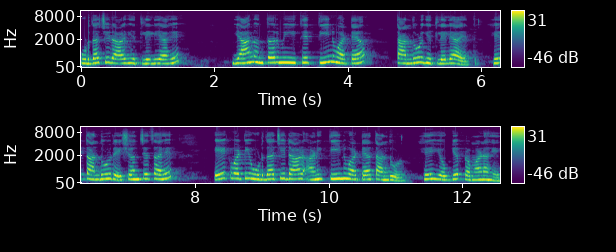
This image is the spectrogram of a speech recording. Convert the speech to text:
उडदाची डाळ घेतलेली आहे. यानंतर मी इथे तीन वाट्या तांदूळ घेतलेले आहेत. हे तांदूळ रेशनचेच आहेत. एक वाटी उडदाची डाळ आणि तीन वाट्या तांदूळ हे योग्य प्रमाण आहे.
